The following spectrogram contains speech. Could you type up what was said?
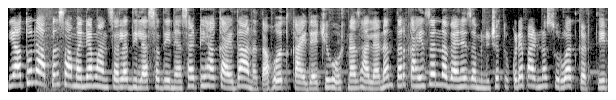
यातून आपण सामान्य माणसाला दिलासा देण्यासाठी हा कायदा आणत आहोत. कायद्याची घोषणा झाल्यानंतर काही जण नव्याने जमिनीचे तुकडे पाडण्यास सुरुवात करतील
